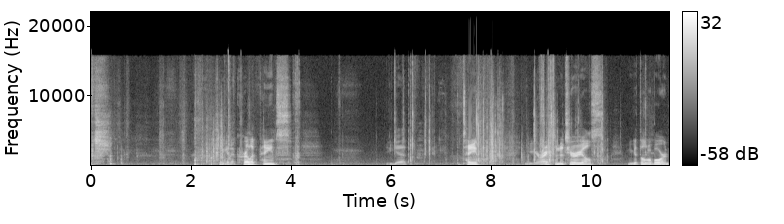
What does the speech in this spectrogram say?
So you get acrylic paints. You get the tape. You get your ricin materials. You get the little board.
